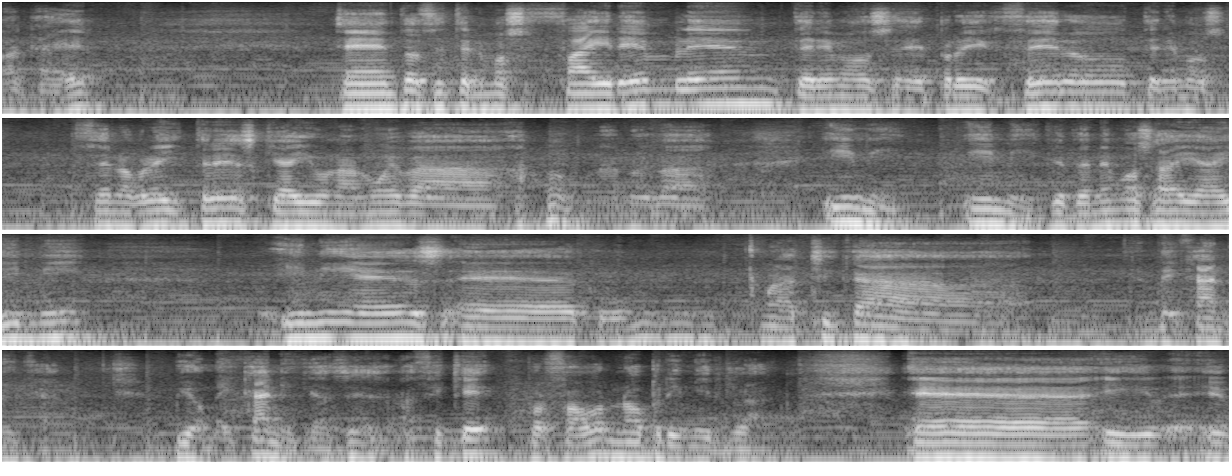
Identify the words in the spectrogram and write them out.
va a caer. Eh, entonces tenemos Fire Emblem, tenemos eh, Project Zero, tenemos Xenoblade 3, que hay una nueva, una nueva INI, INI, que tenemos ahí a INI. INI es una chica mecánica biomecánicas, así que por favor no oprimirla. Eh, y eh,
